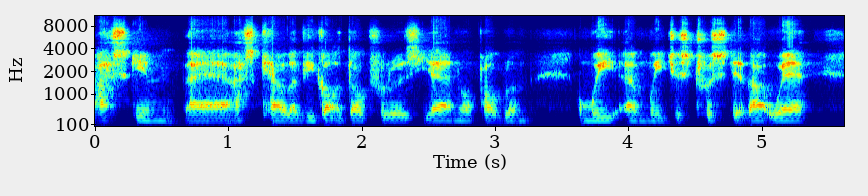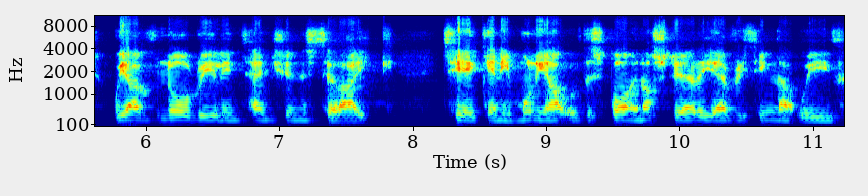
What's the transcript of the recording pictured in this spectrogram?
ask him, uh, ask Kel, have you got a dog for us? Yeah, no problem. And we and we just trust it that way. We have no real intentions to like take any money out of the sport in Australia. Everything that we've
